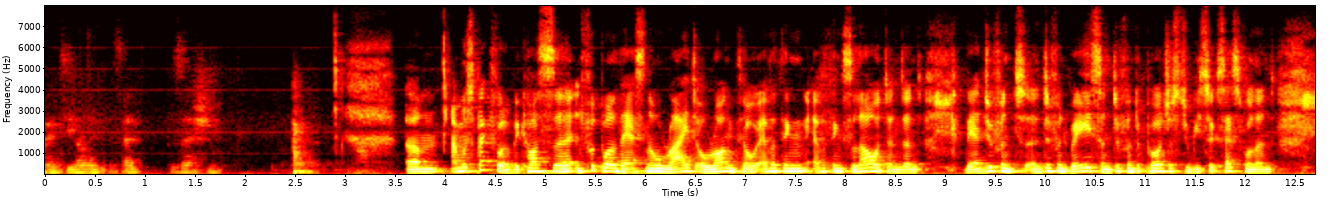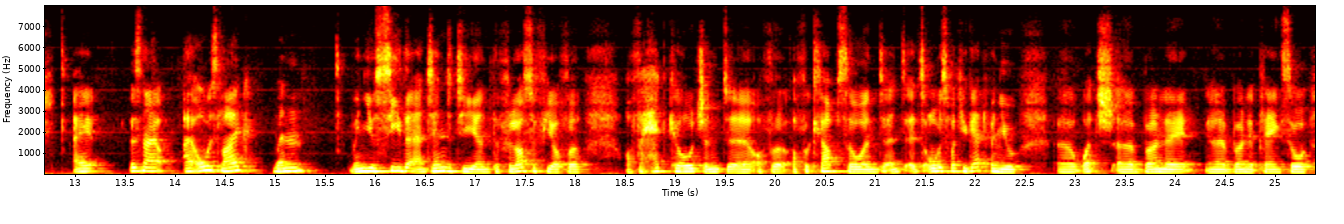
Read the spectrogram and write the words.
29% possession? Um, I'm respectful because uh, in football there's no right or wrong, so everything everything's allowed, and, and there are different uh, different ways and different approaches to be successful. And I listen, I, I always like when when you see the identity and the philosophy of a of a head coach and uh, of a of a club. So and, and it's always what you get when you uh, watch uh, Burnley uh, Burnley playing. So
